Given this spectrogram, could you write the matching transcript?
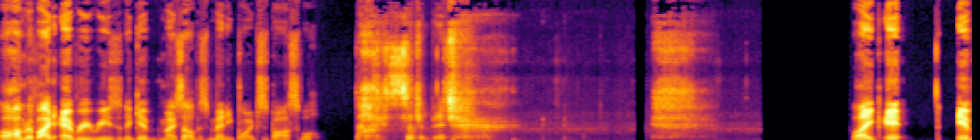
Oh, I'm gonna find every reason to give myself as many points as possible. Oh, such a bitch. like it, if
